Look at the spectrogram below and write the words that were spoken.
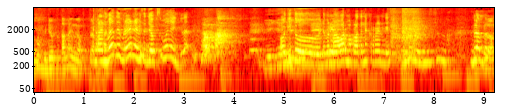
Aku video pertama yang nggak pernah Keren banget ya Brian ya bisa jawab semuanya gila. Iya, iya, Oh iya, gitu, depan mawar mau kelihatannya keren guys. Belum belum.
